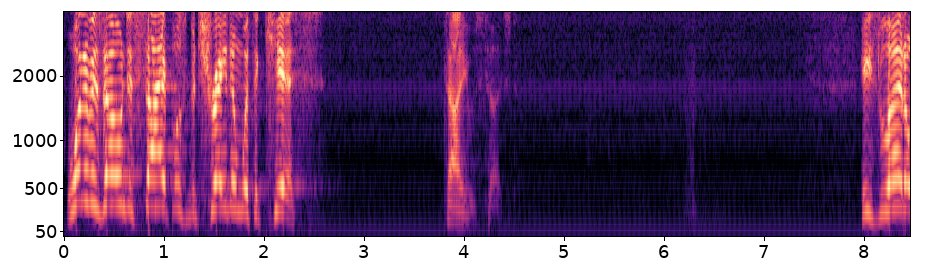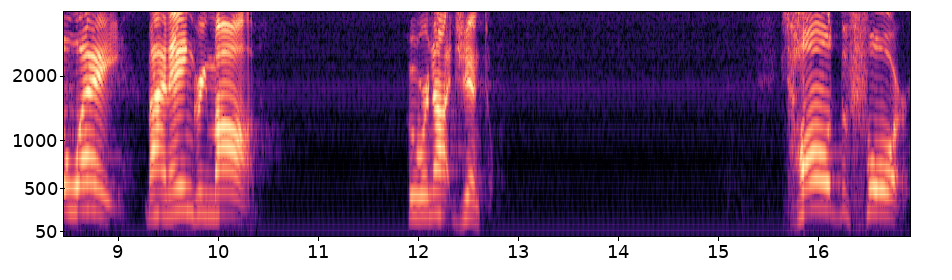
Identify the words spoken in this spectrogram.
One of his own disciples betrayed him with a kiss. That's how he was touched. He's led away by an angry mob who were not gentle. He's hauled before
